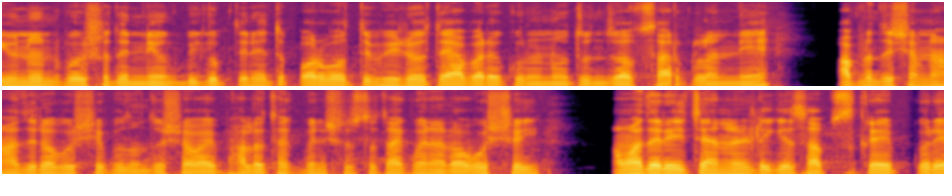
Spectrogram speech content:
ইউনিয়ন পরিষদের নিয়োগ বিজ্ঞপ্তি নিয়ে। তো পরবর্তী ভিডিওতে আবারও কোনো নতুন জব সার্কুলার নিয়ে আপনাদের সামনে হাজির হব। সে পর্যন্ত সবাই ভালো থাকবেন, সুস্থ থাকবেন আর অবশ্যই আমাদের এই চ্যানেলটিকে সাবস্ক্রাইব করে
